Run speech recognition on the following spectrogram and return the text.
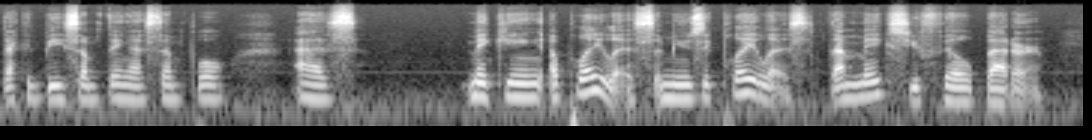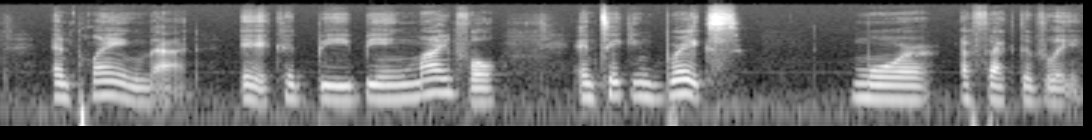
That could be something as simple as making a playlist, a music playlist that makes you feel better and playing that. It could be being mindful and taking breaks more effectively.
